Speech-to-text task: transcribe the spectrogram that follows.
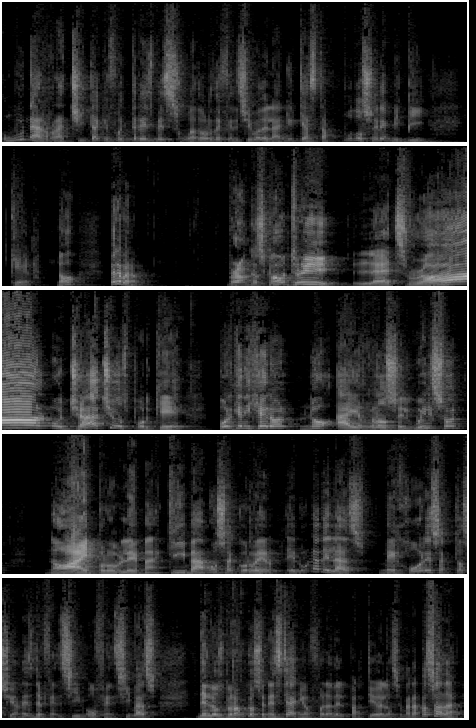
hubo una rachita que fue tres veces jugador defensivo del año y que hasta pudo ser MVP, que era, ¿no? Pero bueno, Broncos Country, let's run, muchachos. ¿Por qué? Porque dijeron, no hay Russell Wilson, no hay problema. Aquí vamos a correr en una de las mejores actuaciones ofensivas de los Broncos en este año, fuera del partido de la semana pasada,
